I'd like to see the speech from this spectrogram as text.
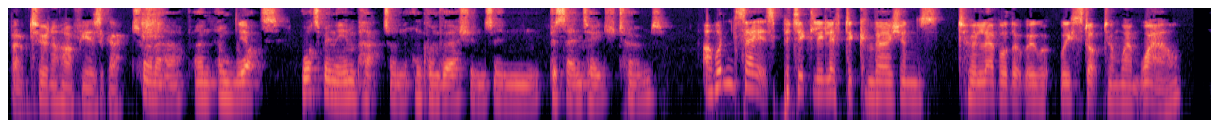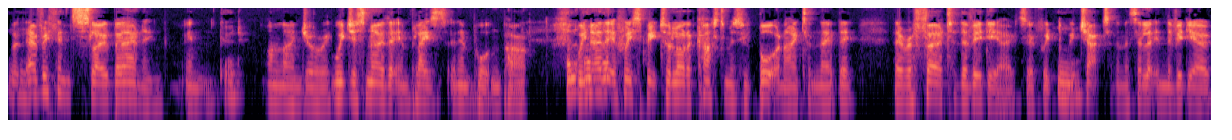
About two and a half years ago. Two and a half. And and Yep. what what's been the impact on, on conversions in percentage terms? I wouldn't say it's particularly lifted conversions to a level that we we stopped and went wow, but everything's slow burning in Good. online jewelry. We just know that in plays an important part. And- we and- know that if we speak to a lot of customers who've bought an item, they they, they refer to the video. So if we, we Mm. chat to them and say, look, in the video,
